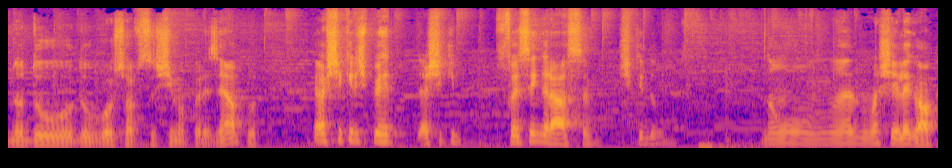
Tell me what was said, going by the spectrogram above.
No do, do Ghost of Tsushima, por exemplo, eu achei que eles per... achei que foi sem graça. Acho que não, não, não, é- achei legal.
